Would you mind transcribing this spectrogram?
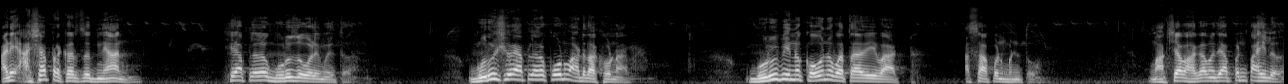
आणि अशा प्रकारचं ज्ञान हे आपल्याला गुरुजवळ मिळतं. गुरुशिवाय आपल्याला कोण वाट दाखवणार? गुरुबिनं कौन बतावे वाट असं आपण म्हणतो. मागच्या भागामध्ये आपण पाहिलं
